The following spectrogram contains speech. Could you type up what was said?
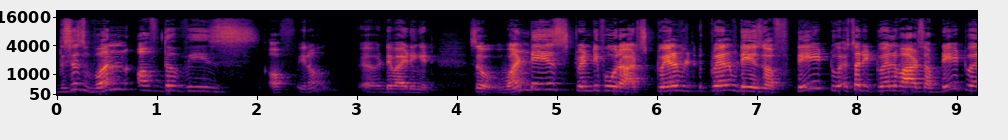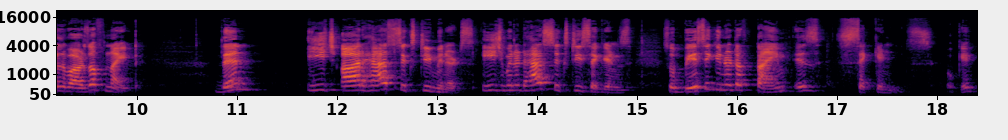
This is one of the ways of, you know, uh, dividing it. So one day is 24 hours, 12, 12 days of day, 12, sorry, 12 hours of day, 12 hours of night. Then each hour has 60 minutes. Each minute has 60 seconds. So basic unit of time is seconds. Okay.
